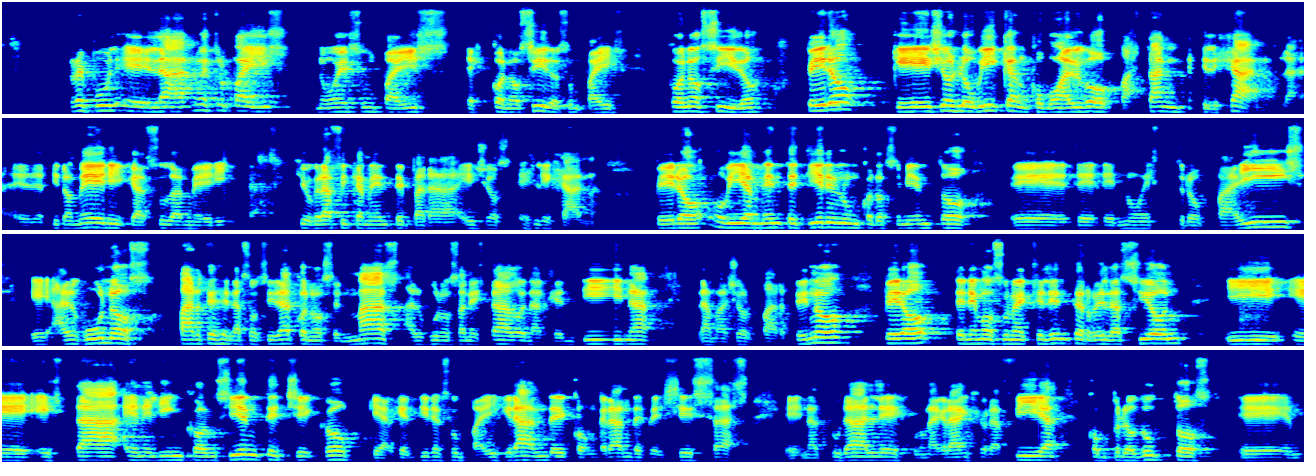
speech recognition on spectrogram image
nuestro país no es un país desconocido, es un país conocido, pero que ellos lo ubican como algo bastante lejano. Eh, Latinoamérica, Sudamérica, geográficamente para ellos es lejano. Pero obviamente tienen un conocimiento eh, de, nuestro país, eh, algunos partes de la sociedad conocen más, algunos han estado en Argentina, la mayor parte no, pero tenemos una excelente relación y eh, está en el inconsciente checo, que Argentina es un país grande, con grandes bellezas eh, naturales, con una gran geografía, con productos eh,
